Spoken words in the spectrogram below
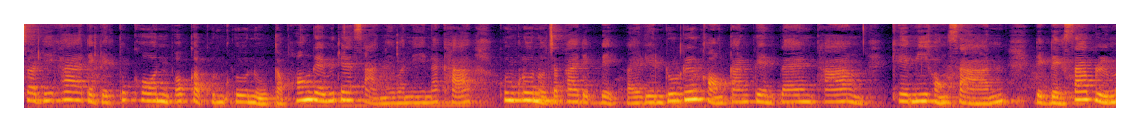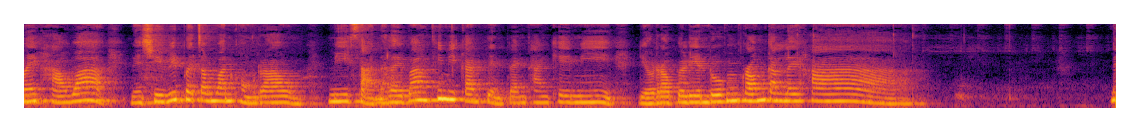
สวัสดีค่ะเด็กๆ ทุกคนพบกับคุณครูหนูกับห้องเรียนวิทยาศาสตร์ในวันนี้นะคะ คุณครูหนูจะพาเด็กๆ ไปเรียนรู้เรื่องของการเปลี่ยนแปลงทางเคมีของสาร เด็กๆ ทราบหรือไม่คะว่า ในชีวิตประจำวันของเรา มีสารอะไรบ้างที่มีการเปลี่ยนแปลงทางเคมี เดี๋ยวเราไปเรียนรู้พร้อมๆกันเลยค่ะ ใน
